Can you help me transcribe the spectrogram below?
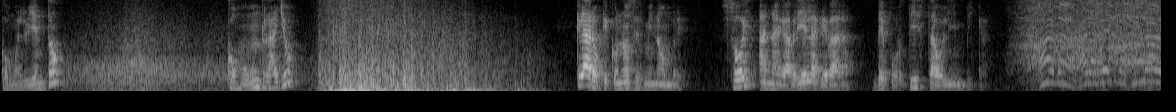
¿Como el viento? ¿Como un rayo? Claro que conoces mi nombre. Soy Ana Gabriela Guevara, deportista olímpica. Ana a la recta final.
